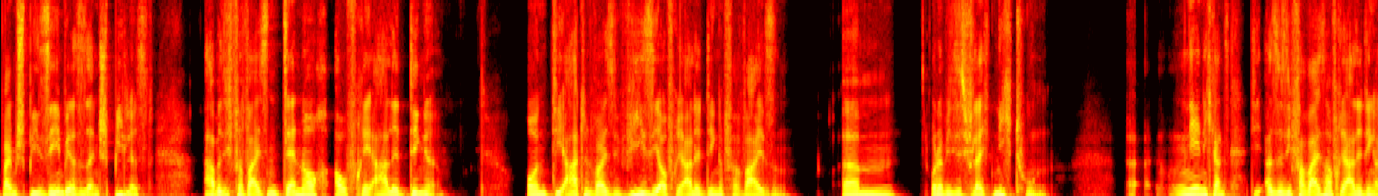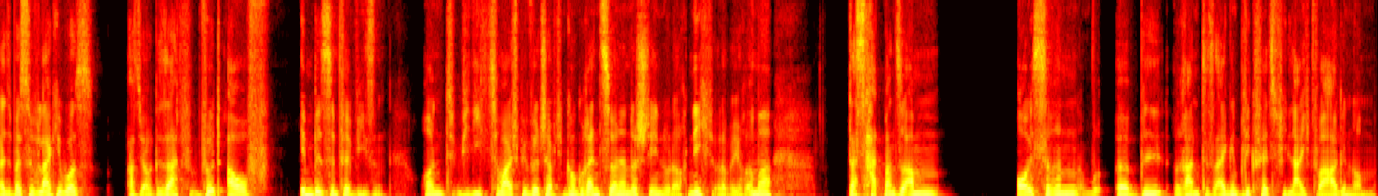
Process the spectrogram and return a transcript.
beim Spiel sehen wir, dass es ein Spiel ist. Aber sie verweisen dennoch auf reale Dinge. Und die Art und Weise, wie sie auf reale Dinge verweisen, ähm, oder wie sie es vielleicht nicht tun, äh, nee, nicht ganz. Die, also sie verweisen auf reale Dinge. Also bei Souvlaki Wars, hast du auch gesagt, wird auf Imbisse verwiesen. Und wie die zum Beispiel wirtschaftliche Konkurrenz zueinander stehen oder auch nicht oder wie auch immer, das hat man so am äußeren äh, Rand des eigenen Blickfelds vielleicht wahrgenommen.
